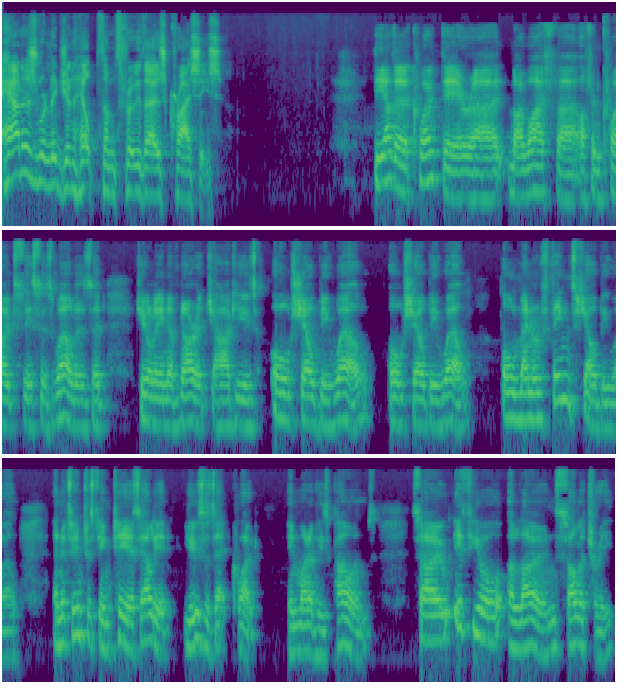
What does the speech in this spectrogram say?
How does religion help them through those crises? The other quote there, uh, my wife uh, often quotes this as well, is that Julian of Norwich argues, All shall be well, all shall be well, all manner of things shall be well. And it's interesting, T.S. Eliot uses that quote in one of his poems. So if you're alone, solitary,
